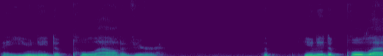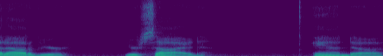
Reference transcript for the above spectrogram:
that you need to pull out of your you need to pull that out of your your side and uh,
